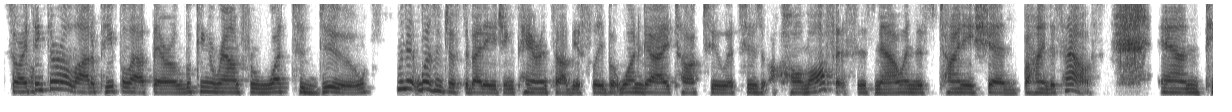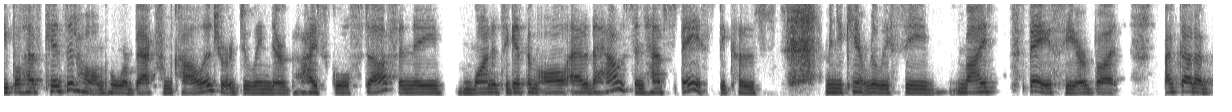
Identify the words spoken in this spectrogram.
So I think there are a lot of people out there looking around for what to do. And it wasn't just about aging parents, obviously, but one guy I talked to, it's his home office is now in this tiny shed behind his house. And people have kids at home who are back from college or doing their high school stuff, and they wanted to get them all out of the house and have space because, I mean, you can't really see my space here, but I've got a,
